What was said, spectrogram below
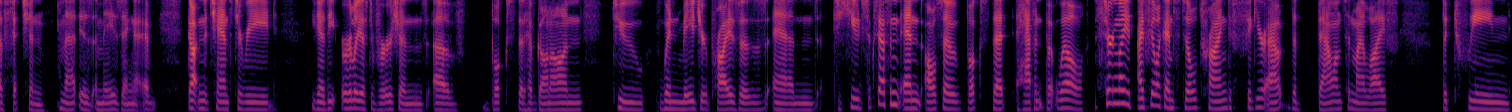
of fiction. That is amazing. I've gotten a chance to read, you know, the earliest versions of books that have gone on to win major prizes and to huge success and, and also books that haven't but will. Certainly I feel like I'm still trying to figure out the balance in my life between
